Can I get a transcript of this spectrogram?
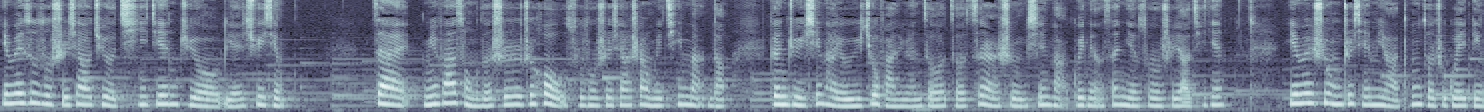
因为诉讼时效具有期间具有连续性。在民法总则实施之后，诉讼时效尚未期满的，根据新法优于旧法的原则，则自然适用新法规定的三年诉讼时效期间。因为适用之前民法通则之规定，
